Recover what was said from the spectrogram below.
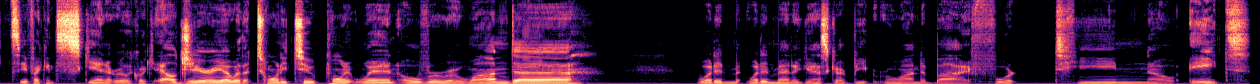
let's see if I can scan it really quick. Algeria with a 22-point win over Rwanda. What did what did Madagascar beat Rwanda by? 14 14, no, 8.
